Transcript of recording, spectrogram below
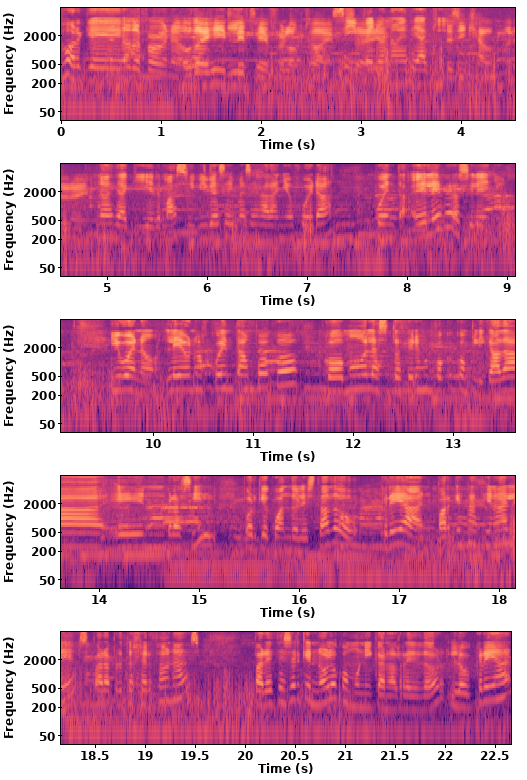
porque... Another foreigner, although he'd lived here for a long time. Sí, so pero no es de aquí. Does he count? I don't know. no es de aquí. Además, si vive seis meses al año fuera, Él es brasileño. Y bueno, Leo nos cuenta un poco cómo la situación es un poco complicada en Brasil, porque cuando el Estado crean parques nacionales para proteger zonas, parece ser que no lo comunican alrededor. Lo crean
